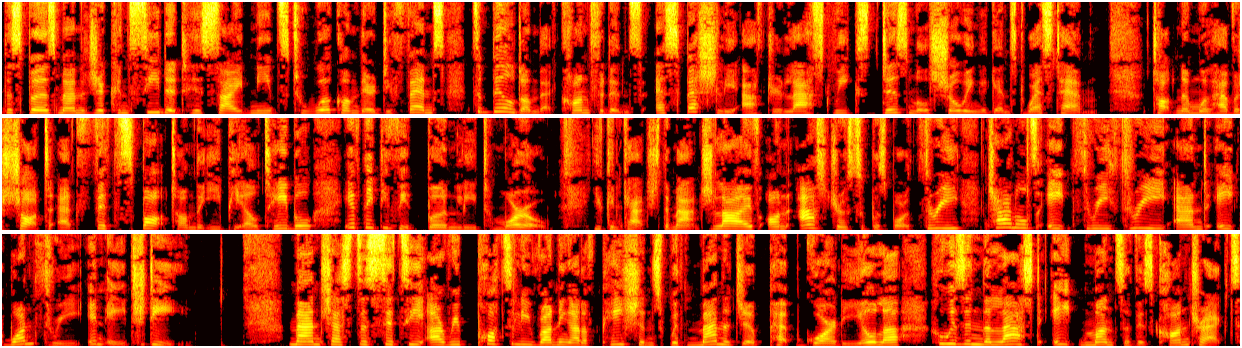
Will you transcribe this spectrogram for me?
The Spurs manager conceded his side needs to work on their defence to build on that confidence, especially after last week's dismal showing against West Ham. Tottenham will have a shot at fifth spot on the EPL table if they defeat Burnley tomorrow. You can catch the match live on Astro Supersport 3, channels 833 and 813 in HD. Manchester City are reportedly running out of patience with manager Pep Guardiola, who is in the last eight months of his contract.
